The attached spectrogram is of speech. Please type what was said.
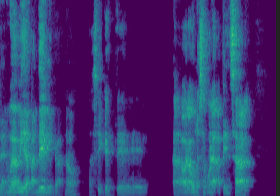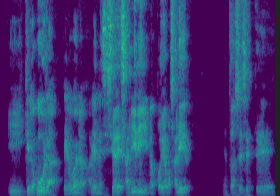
la nueva vida pandémica, ¿no? Así que este, ahora uno se pone a pensar y qué locura, pero bueno, había necesidad de salir y no podíamos salir. Entonces, este,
